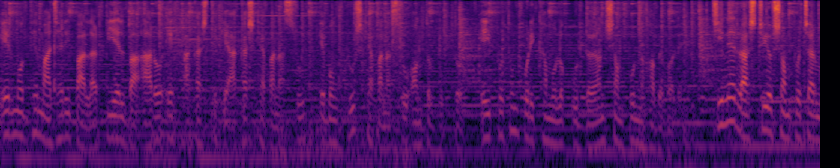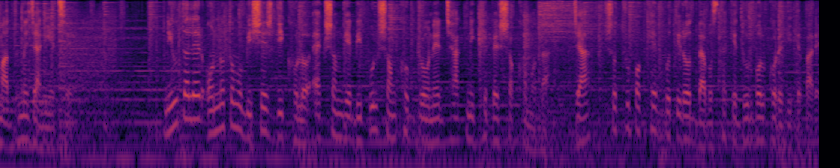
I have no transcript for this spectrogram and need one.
এর মধ্যে মাঝারি পার্লার পিএল বা আরও এফ আকাশ থেকে আকাশ ক্ষেপণাস্ত্র এবং ক্রুশ ক্ষেপণাস্ত্র অন্তর্ভুক্ত। এই প্রথম পরীক্ষামূলক উড্ডয়ন সম্পূর্ণ হবে বলে চীনের রাষ্ট্রীয় সম্প্রচার মাধ্যমে জানিয়েছে। নিউতালের অন্যতম বিশেষ দিক হল একসঙ্গে বিপুল সংখ্যক ড্রোনের ঝাঁক নিক্ষেপের সক্ষমতা, যা শত্রুপক্ষের প্রতিরোধ ব্যবস্থাকে দুর্বল করে দিতে পারে।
